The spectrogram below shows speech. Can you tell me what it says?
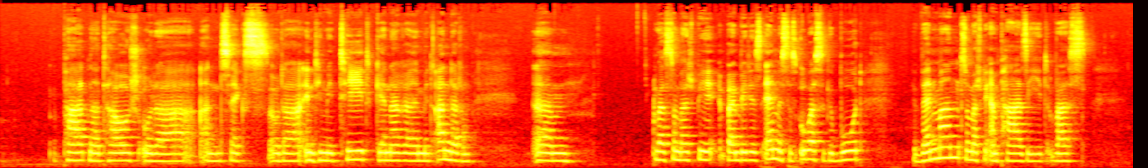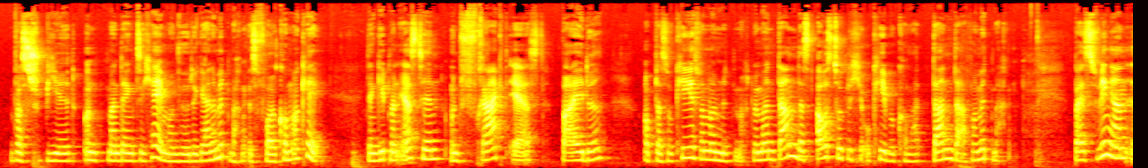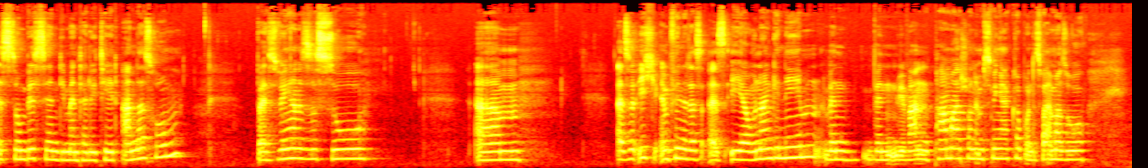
Partnertausch oder an Sex oder Intimität generell mit anderen. Ähm, was zum Beispiel beim BDSM ist das oberste Gebot, wenn man zum Beispiel ein Paar sieht, was, was spielt und man denkt sich, hey, man würde gerne mitmachen, ist vollkommen okay. Dann geht man erst hin und fragt erst beide, ob das okay ist, wenn man mitmacht. Wenn man dann das ausdrückliche Okay bekommen hat, dann darf man mitmachen. Bei Swingern ist so ein bisschen die Mentalität andersrum. Bei Swingern ist es so, ähm, also ich empfinde das als eher unangenehm, wenn, wenn wir waren ein paar Mal schon im Swingerclub und es war immer so,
